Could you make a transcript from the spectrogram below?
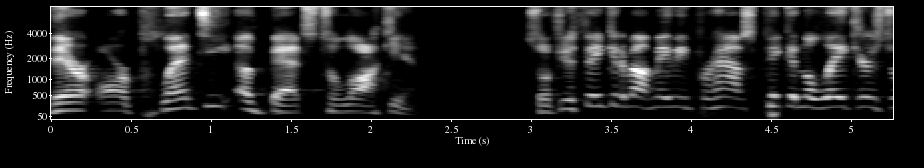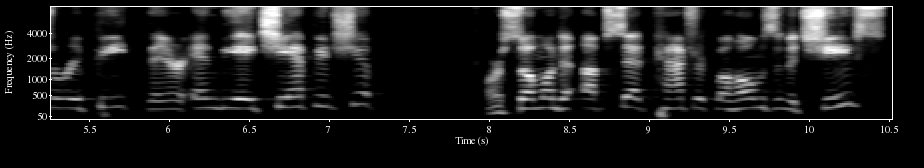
there are plenty of bets to lock in. So if you're thinking about maybe perhaps picking the Lakers to repeat their NBA championship or someone to upset Patrick Mahomes and the Chiefs,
